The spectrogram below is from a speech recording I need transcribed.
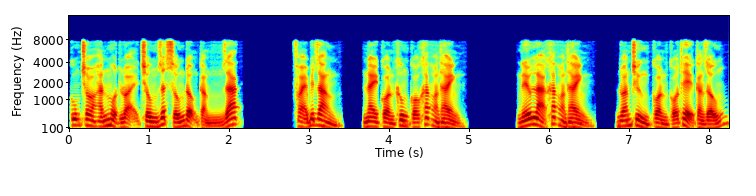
cũng cho hắn một loại trông rất sống động cảm giác. Phải biết rằng, này còn không có khác hoàn thành. Nếu là khắc hoàn thành, đoán chừng còn có thể càng giống.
